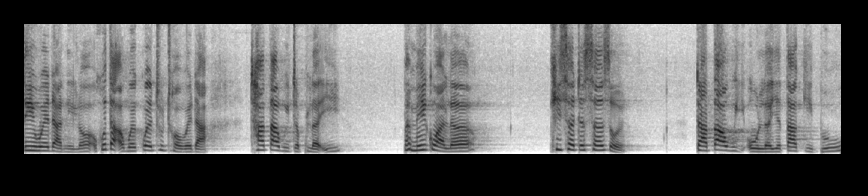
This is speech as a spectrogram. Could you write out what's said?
တေဝဲတာနေလောအခုတအဝဲကွဲထုထော်ဝဲတာထာတဝီတဖလဤဗမေကွာလခိစတဆဆိုတာတဝီအိုလယတကိဘူး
